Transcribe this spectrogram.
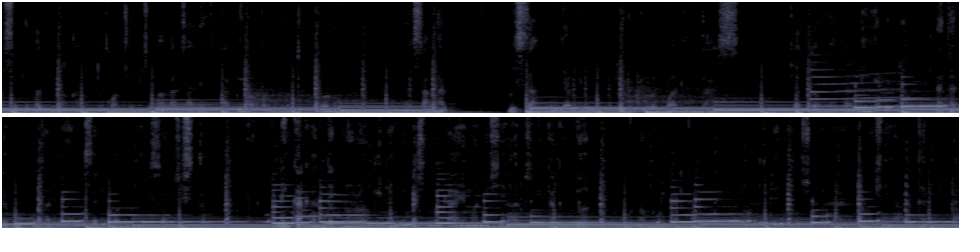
bisa kita gunakan untuk konsumsi makan saja tetapi dapat membentuk produk yang sangat bisa menjamin mutu dan juga kualitas. Contohnya tadi yaitu data de buku tadi yang bisa dibuat menjadi sound system meningkatkan teknologi dan juga sumber daya manusia harus kita genjot guna meningkatkan teknologi dan juga sumber daya manusia agar kita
